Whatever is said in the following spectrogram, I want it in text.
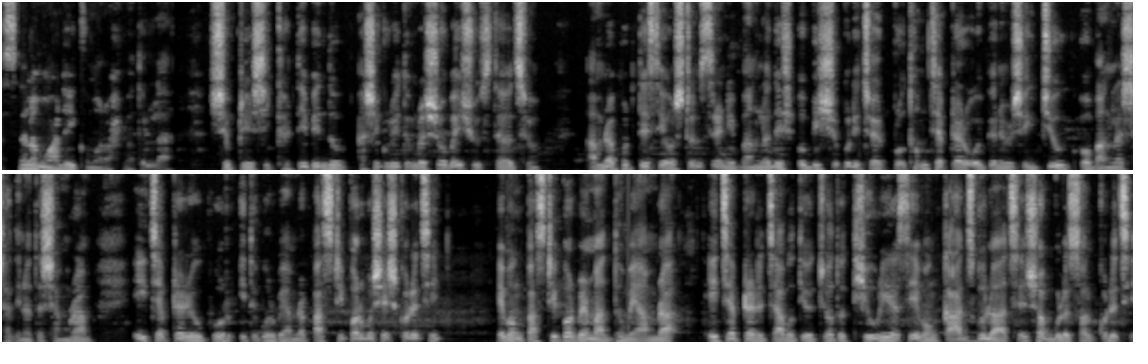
আসসালামু আলাইকুম রহমতুল্লাহ। সুপ্রিয় শিক্ষার্থীবৃন্দ, আশা করি তোমরা সবাই সুস্থ আছো। আমরা পড়তেছি অষ্টম শ্রেণি বাংলাদেশ ও বিশ্ব পরিচয়ের প্রথম চ্যাপ্টার ঔপনিবেশিক যুগ ও বাংলার স্বাধীনতা সংগ্রাম। এই চ্যাপ্টারের উপর ইতিপূর্বে আমরা পাঁচটি পর্ব শেষ করেছি এবং পাঁচটি পর্বের মাধ্যমে আমরা এই চ্যাপ্টারের যাবতীয় যত থিওরি আছে এবং কাজগুলো আছে, সবগুলো সলভ করেছি।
